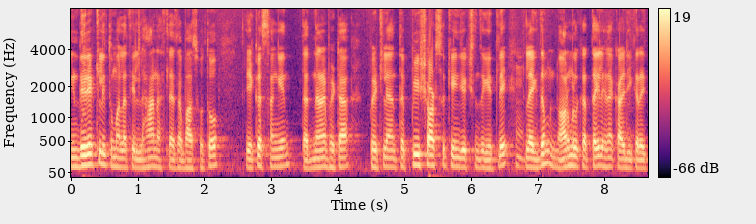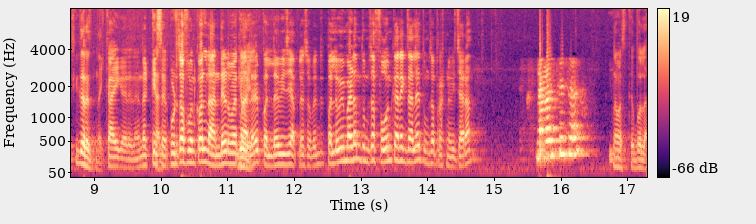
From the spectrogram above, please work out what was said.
इनडिरेक्टली तुम्हाला ते लहान असल्याचा भास होतो. एकच सांगेन तज्ज्ञांना भेटा भेटल्यानंतर पी शॉट्स के इंजेक्शन घेतले त्याला एकदम नॉर्मल करता येईल ह्यांना काळजी करायची गरज नाही. काही गरज नाही. नक्की सर पुढचा फोन कॉल नांदेडवर आलाय. पल्लवी जी आपल्यासोबत. पल्लवी मॅडम तुमचा फोन कनेक्ट झालाय. तुमचा प्रश्न विचारा. नमस्ते सर नमस्ते बोला.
